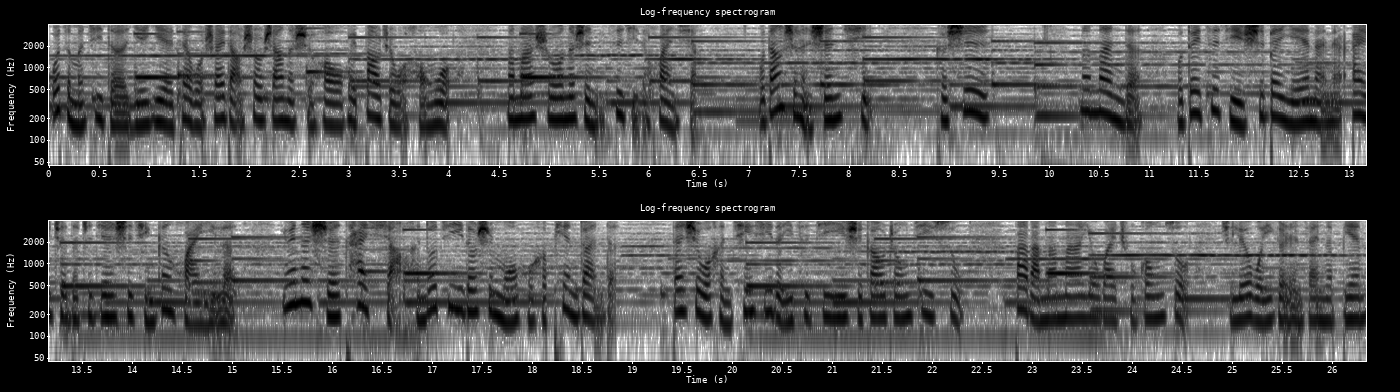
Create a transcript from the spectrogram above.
我怎么记得爷爷在我摔倒受伤的时候会抱着我哄我？妈妈说那是你自己的幻想。我当时很生气，可是慢慢的。我对自己是被爷爷奶奶爱着的这件事情更怀疑了，因为那时太小，很多记忆都是模糊和片段的。但是我很清晰的一次记忆是高中寄宿，爸爸妈妈又外出工作，只留我一个人在那边。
